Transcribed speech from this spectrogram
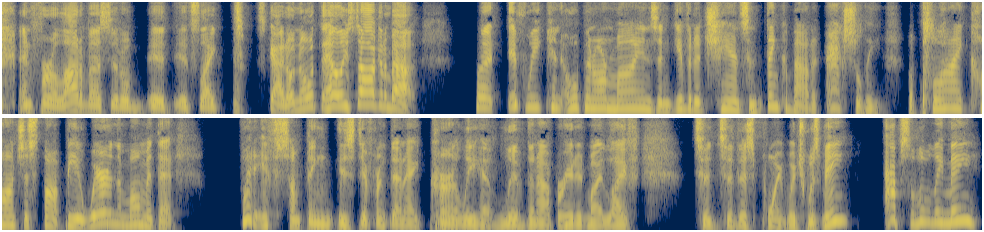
and for a lot of us, it'll it, it's like this guy don't know what the hell he's talking about. But if we can open our minds and give it a chance and think about it, actually apply conscious thought, be aware in the moment that what if something is different than I currently have lived and operated my life to, to this point, which was me? Absolutely me.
